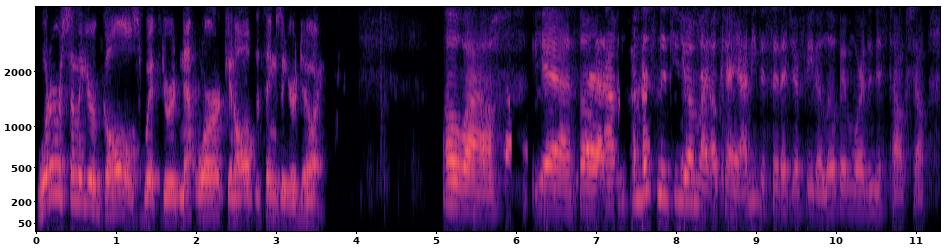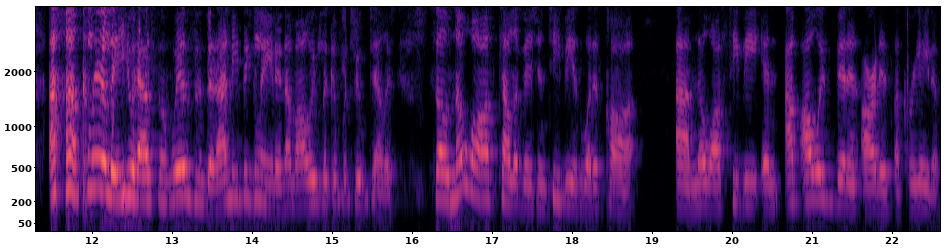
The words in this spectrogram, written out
What are some of your goals with your network and all of the things that you're doing? Oh wow. Yeah. So I'm I'm listening to you. I'm like, okay, I need to sit at your feet a little bit more than this talk show. clearly you have some wisdom that I need to glean, and I'm always looking for truth tellers. So no walls television, TV is what it's called. Um, no walls TV. And I've always been an artist, a creative.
